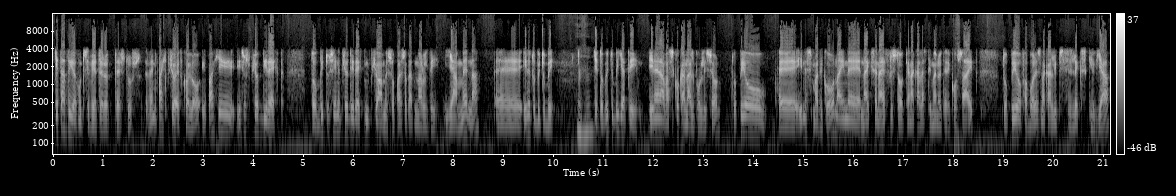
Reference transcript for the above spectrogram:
Και τα δύο έχουν τις ιδιαιτερότητέ τους. Δεν υπάρχει πιο εύκολο, υπάρχει ίσως πιο direct το B2C είναι πιο direct, είναι πιο άμεσο, πάει στο καταναλωτή. Για μένα ε, είναι το B2B. Και το B2B γιατί; Είναι ένα βασικό κανάλι πωλήσεων, το οποίο ε, είναι σημαντικό να, είναι, να έχεις ένα εύχριστο και ένα καλά στημένο εταιρικό site, το οποίο θα μπορέσεις να καλύψεις τις λέξεις κλειδιά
